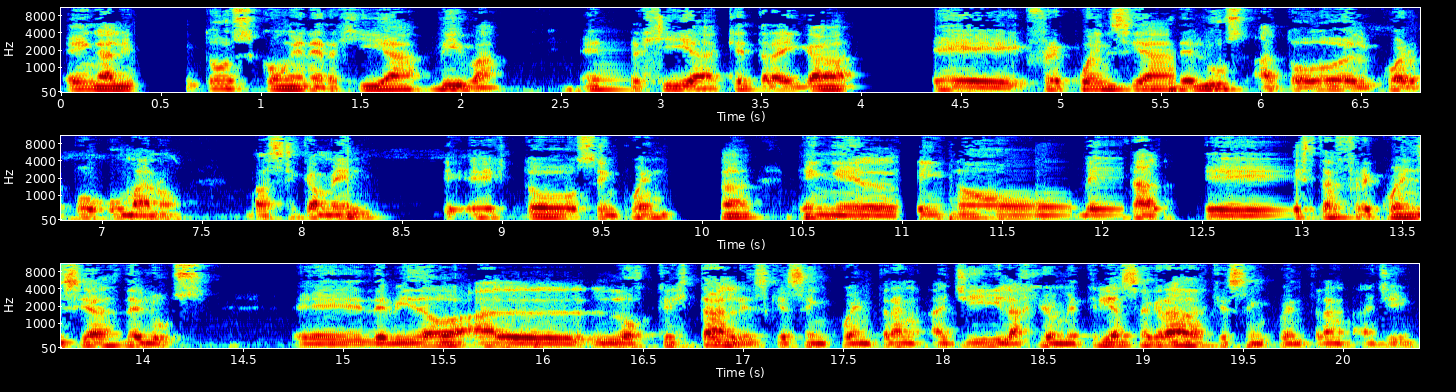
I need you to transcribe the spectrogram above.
en alimentos con energía viva, energía que traiga eh, frecuencia de luz a todo el cuerpo humano. Básicamente, esto se encuentra en el reino vegetal, eh, estas frecuencias de luz. Eh, debido a los cristales que se encuentran allí, las geometrías sagradas que se encuentran allí.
